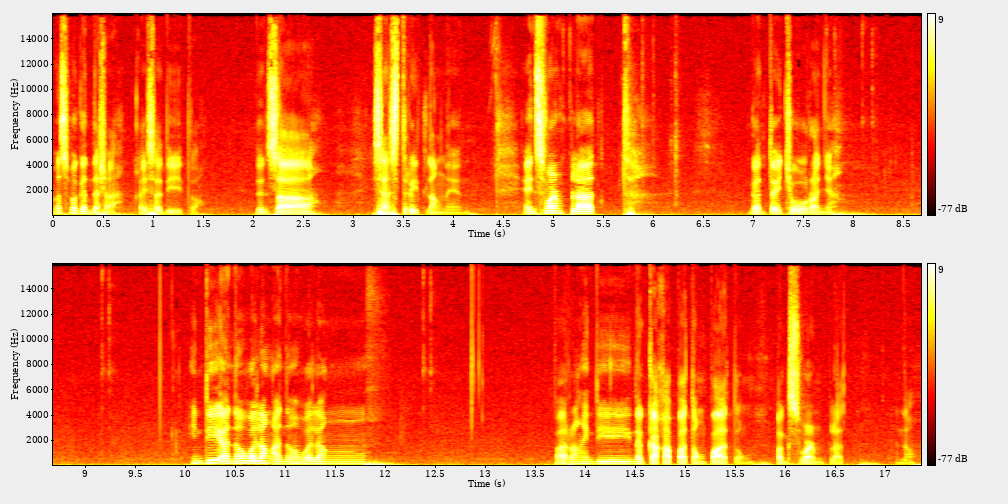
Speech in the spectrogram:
mas maganda siya kaysa dito. Dun sa isang straight lang na yun. And swarm plot ganito itsura niya. Hindi ano, walang ano, walang parang hindi nagkakapatong-patong pag swarm plot. Ano?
